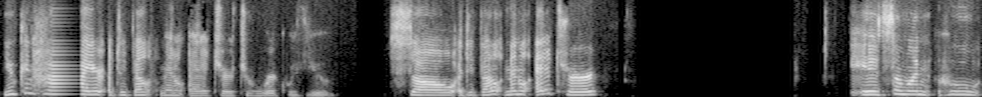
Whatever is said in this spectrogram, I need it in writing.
you can hire a developmental editor to work with you. So, a developmental editor is someone who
